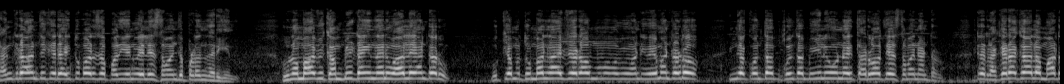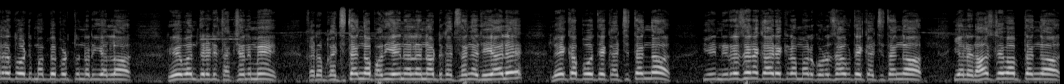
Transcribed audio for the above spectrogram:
సంక్రాంతికి రైతు భరోసా పదిహేను వేలు ఇస్తామని చెప్పడం జరిగింది. రుణమాఫీ కంప్లీట్ అయిందని వాళ్ళే అంటారు. ముఖ్యమంత్రి తుమ్మల నాగేశ్వరరావు ఏమంటాడు? ఇంకా కొంత కొంత మీలు ఉన్నాయి తర్వాత వేస్తామని అంటారు. అంటే రకరకాల మాటలతోటి మభ్యపెడుతున్నారు ఇలా రేవంత్ రెడ్డి. తక్షణమే ఖచ్చితంగా పదిహేను నెలల నాటు ఖచ్చితంగా చేయాలి. లేకపోతే ఖచ్చితంగా ఈ నిరసన కార్యక్రమాలు కొనసాగుతాయి ఖచ్చితంగా ఇలా రాష్ట్ర వ్యాప్తంగా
